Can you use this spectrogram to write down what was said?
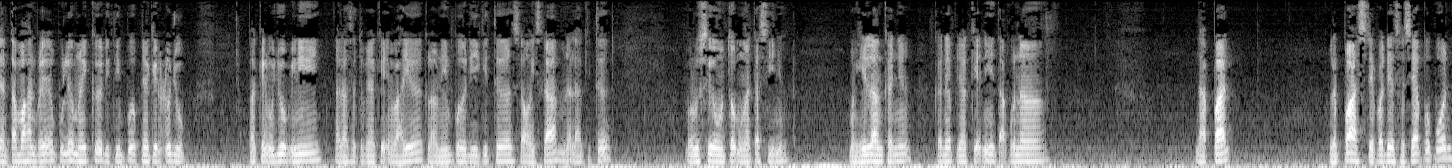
Dan tambahan pula mereka ditimpa penyakit ujub Penyakit ujub ini adalah satu penyakit yang bahaya Kalau menimpa di kita seorang Islam adalah kita Berusaha untuk mengatasinya Menghilangkannya Kerana penyakit ini tak pernah Dapat Lepas daripada sesiapa pun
